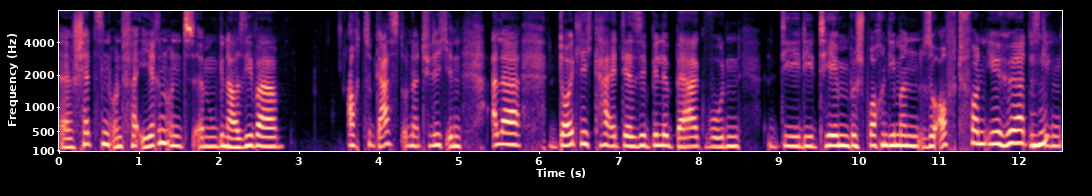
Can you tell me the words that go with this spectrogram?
äh, schätzen und verehren. Und ähm, genau, sie war auch zu Gast und natürlich in aller Deutlichkeit der Sibylle Berg wurden die, die Themen besprochen, die man so oft von ihr hört. Es mhm. ging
